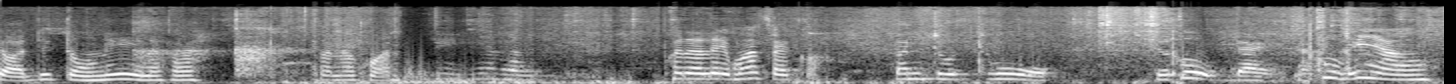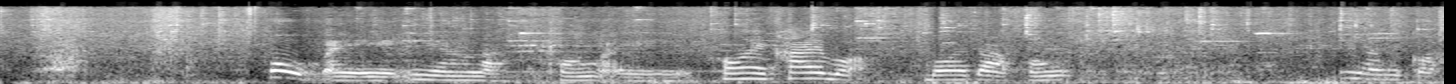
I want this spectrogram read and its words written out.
จอดที่ตรงนี้นะคะพนักงานนี่ยังไงเพื่อนเอาเลขมาใส่ก่อนมันจุดถูก จุดถูกได้จ้ะถูกอีหยังถูกไอ้อีหยังล่ะของไอ้เขาให้ค่ายบอกบอจากของอีหยังก่อน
